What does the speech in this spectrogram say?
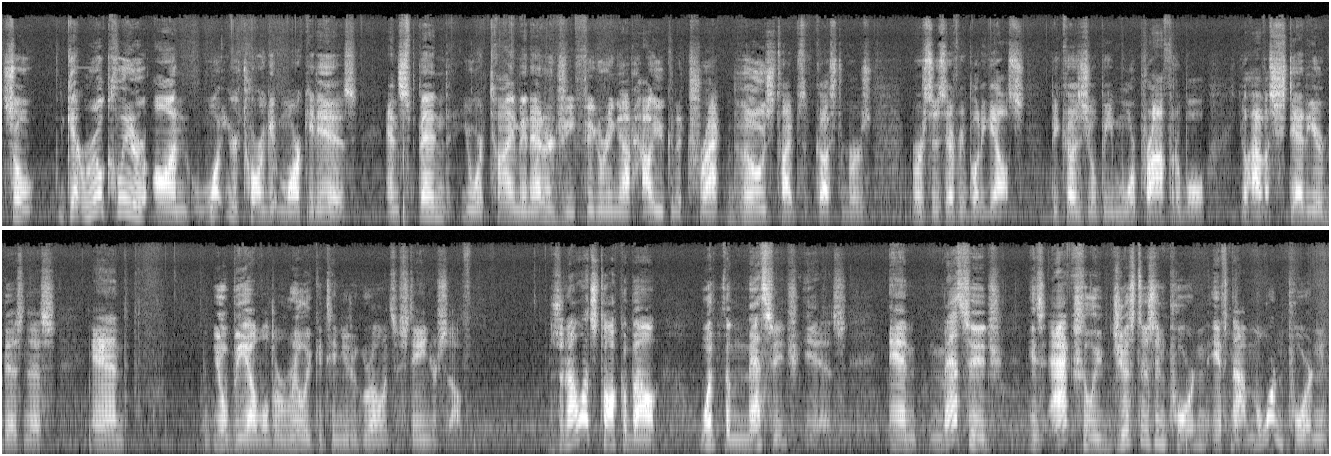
So get real clear on what your target market is and spend your time and energy figuring out how you can attract those types of customers versus everybody else because you'll be more profitable, you'll have a steadier business, and you'll be able to really continue to grow and sustain yourself. So, now let's talk about what the message is. And message is actually just as important, if not more important,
